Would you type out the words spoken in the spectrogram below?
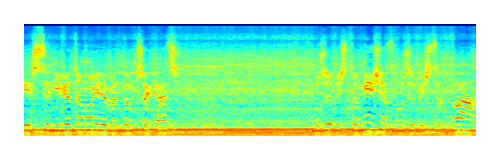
i jeszcze nie wiadomo ile będą czekać. Może być to miesiąc, może być to dwa,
